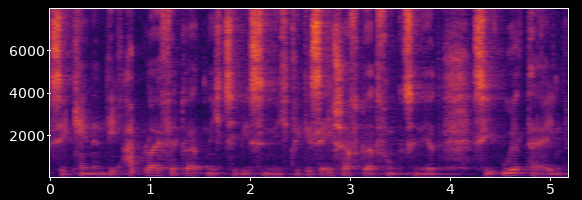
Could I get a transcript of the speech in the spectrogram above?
Sie kennen die Abläufe dort nicht, sie wissen nicht, wie Gesellschaft dort funktioniert. Sie urteilen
